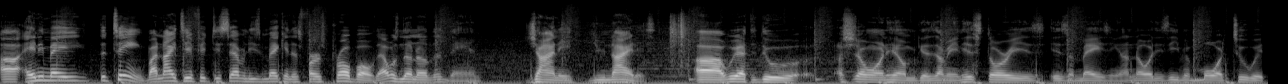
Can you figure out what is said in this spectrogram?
uh, and he made the team. By 1957, he's making his first Pro Bowl. That was none other than Johnny Unitas. Uh, we have to do a show on him because I mean his story is is amazing. And I know there's even more to it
